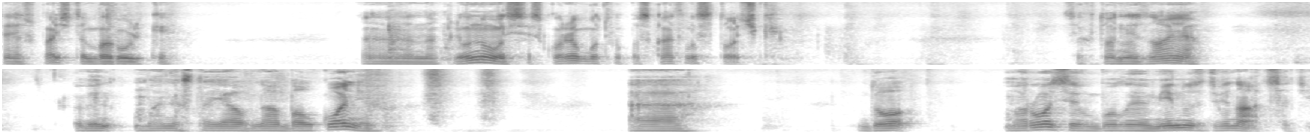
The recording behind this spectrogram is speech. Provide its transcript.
теж, бачите, барульки е, наклюнулися, скоро будуть випускати листочки. Це хто не знає, він у мене стояв на балконі. Е, до морозів були мінус 12.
